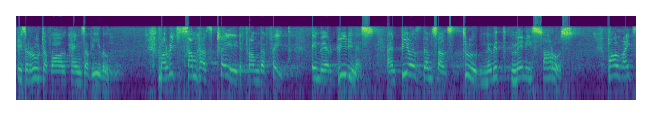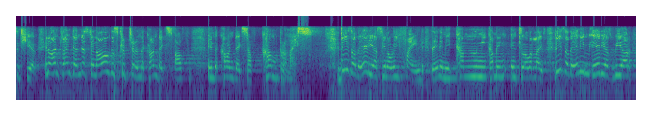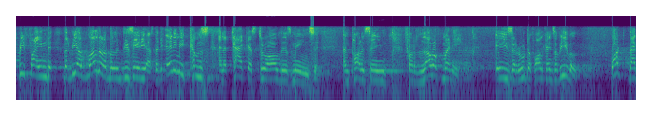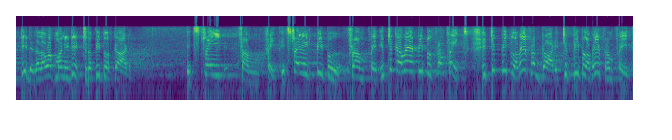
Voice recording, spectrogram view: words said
is the root of all kinds of evil, for which some have strayed from the faith in their greediness and pierced themselves through with many sorrows. Paul writes it here. You know, I'm trying to understand all the scripture in the context of in the context of compromise. These are the areas, you know, we find the enemy coming, coming into our lives. These are the enemy areas we are, we find that we are vulnerable in these areas. That the enemy comes and attack us through all these means. And Paul is saying, for love of money is the root of all kinds of evil. What that did, the love of money did to the people of God, it strayed from faith. It strayed people from faith. It took away people from faith. It took people away from God. It took people away from faith.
